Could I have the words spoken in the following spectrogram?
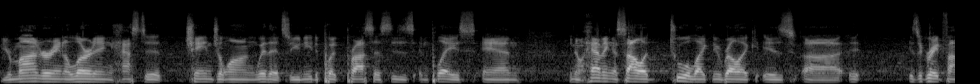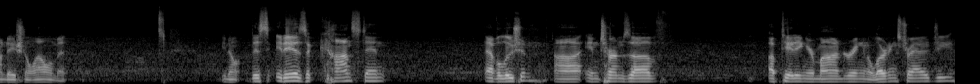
Your monitoring and alerting has to change along with it. So you need to put processes in place and you know, having a solid tool like New Relic is uh, is a great foundational element. You know, this it is a constant evolution uh, in terms of updating your monitoring and alerting strategy.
